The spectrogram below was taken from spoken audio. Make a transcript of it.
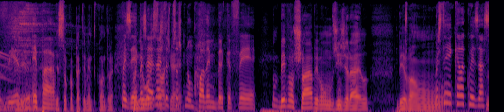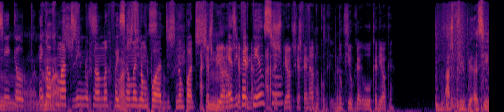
a de dia. Epá, Eu sou completamente contra. pois é, Quando mas eu há ouço estas alguém- pessoas que não podem beber café. Bebam chá, bebam um ginger ale, bebam. Mas tem aquela coisa assim, Não, aquele, não, é não aquele rematezinho no final de uma justificação. refeição, Não há mas não justificação. podes, não podes. Achas pior, o És descafeina- hipertenso? Achas pior descafeinado do que, do que o, ca- o carioca? Acho que assim,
